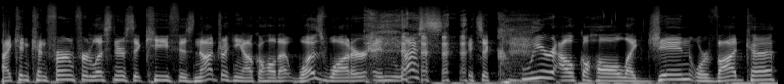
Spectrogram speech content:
I can confirm for listeners that Keith is not drinking alcohol. That was water, unless it's a clear alcohol like gin or vodka.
